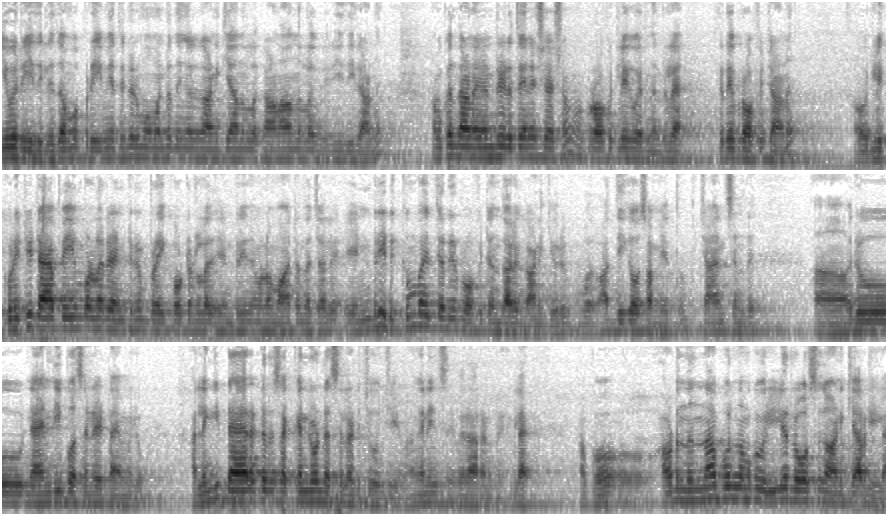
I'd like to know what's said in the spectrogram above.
ഈ ഒരു രീതിയിൽ. ഇതാകുമ്പോൾ പ്രീമിയത്തിന്റെ ഒരു മൂവ്മെന്റ് നിങ്ങൾക്ക് കാണിക്കാന്നുള്ള കാണാമെന്നുള്ള രീതിയിലാണ്. നമുക്ക് എന്താണ് എൻട്രി എടുത്തതിന് ശേഷം പ്രോഫിറ്റിലേക്ക് വരുന്നുണ്ട് അല്ലേ? ചെറിയ പ്രോഫിറ്റ് ആണ്. ഒരു ലിക്വിഡിറ്റി ടാപ്പ് ചെയ്യുമ്പോൾ ഉള്ള ഒരു ബ്രേക്ക് ഔട്ടുള്ള എൻട്രി നമ്മളെ മാറ്റം എന്താ വെച്ചാൽ എൻട്രി എടുക്കുമ്പോൾ ചെറിയൊരു പ്രോഫിറ്റ് എന്തായാലും കാണിക്കും. ഒരു അധിക സമയത്തും ചാൻസ് ഉണ്ട്. ഒരു നയന്റി പെർസെന്റേജ് ടൈമിലും അല്ലെങ്കിൽ ഡയറക്റ്റ് ഒരു സെക്കൻഡ് കൊണ്ട് എസ് എൽ അടിച്ച് പോവുകയും ചെയ്യും. അങ്ങനെയും വരാറുണ്ട് അല്ലേ? അപ്പോൾ അവിടെ നിന്നാൽ പോലും നമുക്ക് വലിയ ലോസ് കാണിക്കാറില്ല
